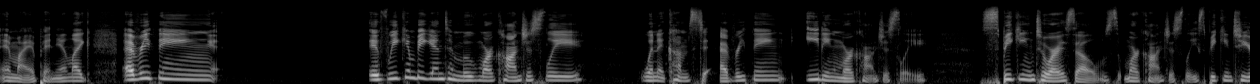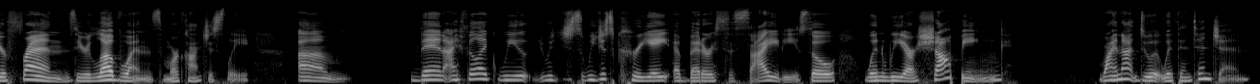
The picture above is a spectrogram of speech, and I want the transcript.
in my opinion. Like everything if we can begin to move more consciously when it comes to everything eating more consciously speaking to ourselves more consciously speaking to your friends your loved ones more consciously um then I feel like we we just we just create a better society. So when we are shopping, why not do it with intention?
